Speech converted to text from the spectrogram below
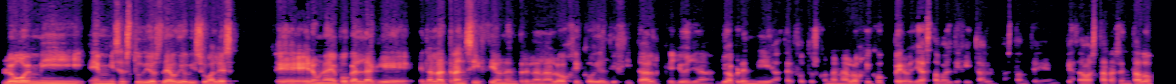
luego en, mi, en mis estudios de audiovisuales eh, era una época en la que era la transición entre el analógico y el digital, que yo ya yo aprendí a hacer fotos con analógico, pero ya estaba el digital bastante, empezaba a estar asentado.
